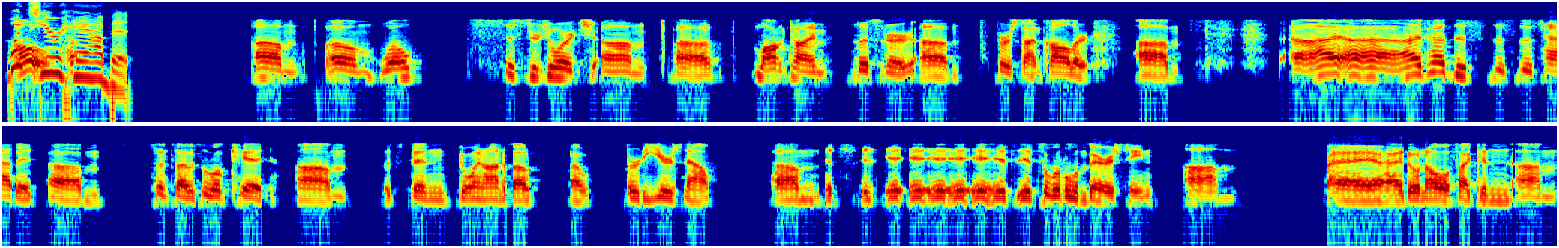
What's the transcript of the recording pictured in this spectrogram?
What's Oh, your uh, habit? Um, um, well, Sister George, um, uh, longtime listener, um, first time caller. Um, I, I I've had this this this habit um since I was a little kid. Um, it's been going on about about thirty years now. Um, it's it, it, it, it, it it's a little embarrassing. Um, I I don't know if I can um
